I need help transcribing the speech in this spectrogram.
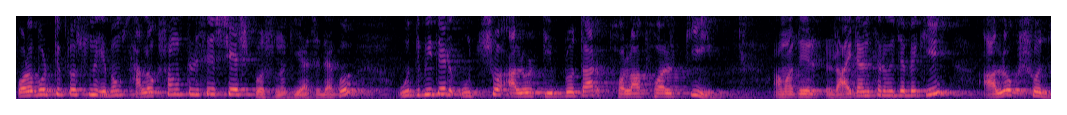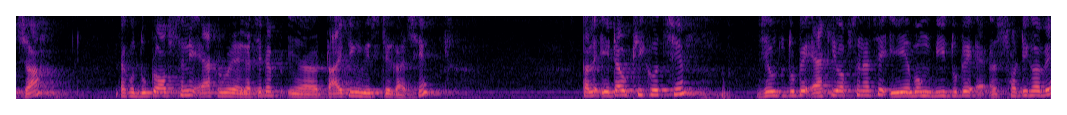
পরবর্তী প্রশ্ন এবং সালোক সংশ্লেষের শেষ প্রশ্ন কি আছে? দেখো, উদ্ভিদের উচ্চ আলোর তীব্রতার ফলাফল কি? আমাদের রাইট অ্যান্সার হয়ে যাবে কি? আলোকসজ্জা দেখো, দুটো অপশানই এক রয়ে গেছে, এটা টাইপিং মিস্টেক আছে। তাহলে এটাও ঠিক হচ্ছে। যেহেতু দুটো একই অপশান আছে এ এবং বি দুটো সঠিক হবে।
